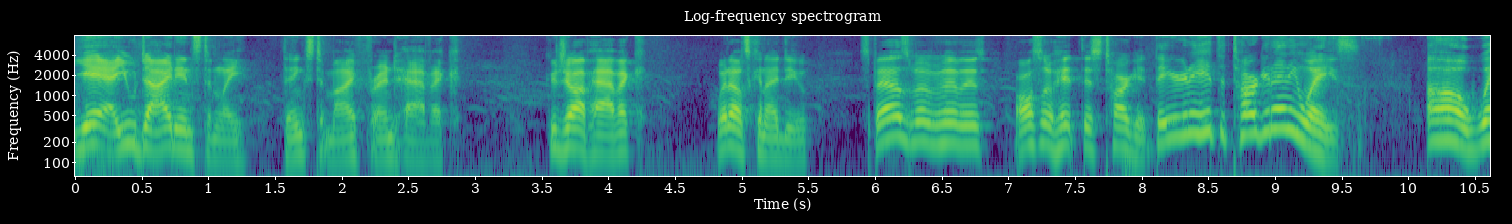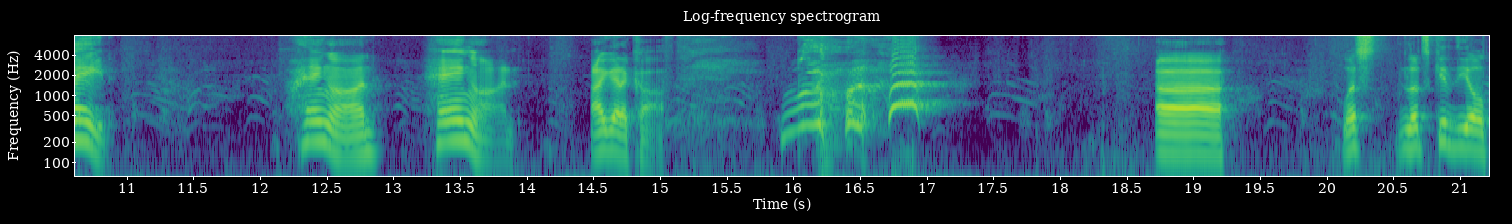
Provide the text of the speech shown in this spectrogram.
Yeah, you died instantly, thanks to my friend Havoc. Good job, Havoc. What else can I do? Spells also hit this target. They're gonna hit the target anyways. Oh, wait. Hang on. Hang on. I got a cough. uh let's let's give the old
